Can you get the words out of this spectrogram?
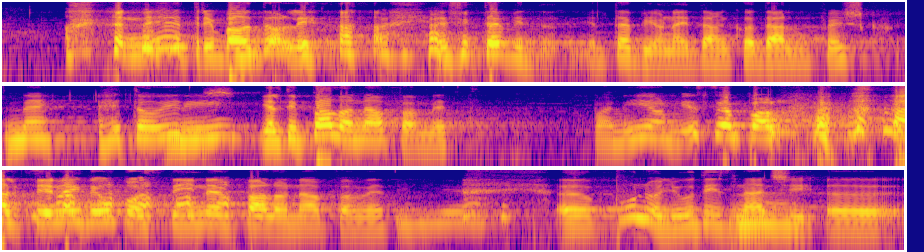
ne, treba odoli. jel, tebi, jel tebi onaj dan ko da lupeško? Ne. Eto vidiš, jel ti palo na pamet? Pa nije, ali mi je sve palo ali ti je negdje u postine palo na pamet. E, puno ljudi, znači, e,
